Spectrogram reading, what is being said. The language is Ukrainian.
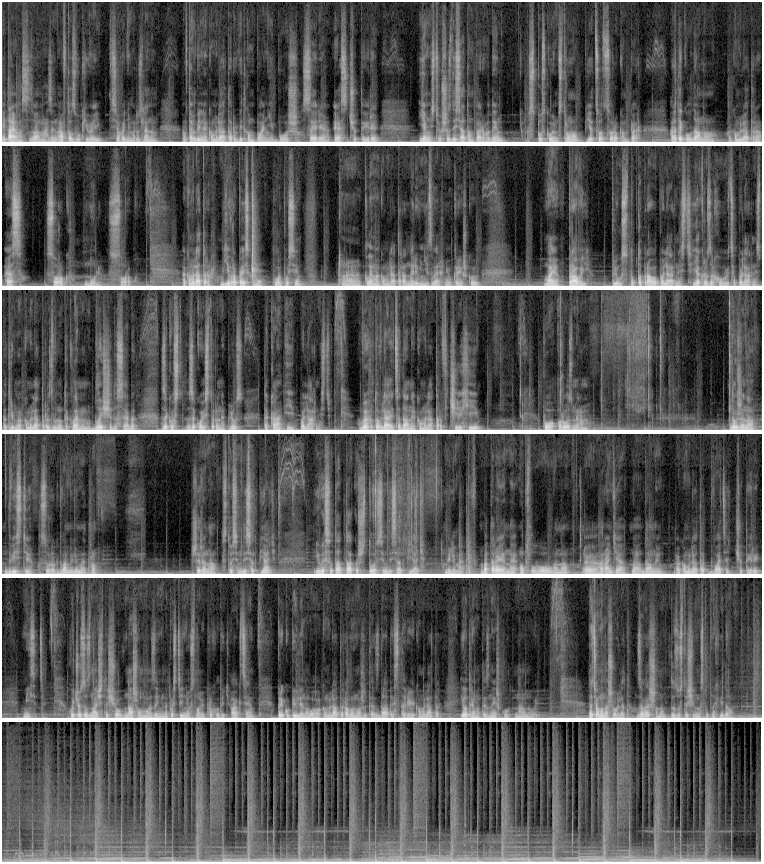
Вітаю вас! З вами магазин «Автозвук.UA». Сьогодні ми розглянемо автомобільний акумулятор від компанії Bosch, серія S4, ємністю 60 Ах, з пусковим струмом 540 А. Артикул даного акумулятора S40040. Акумулятор в європейському корпусі. Е, Клема акумулятора на рівні з верхньою кришкою. Має правий плюс, тобто права полярність. Як розраховується полярність? Потрібно акумулятор розвернути клемами ближче до себе, з яко- з якої сторони плюс, така і полярність. Виготовляється даний акумулятор в Чехії по розмірам. Довжина 242 мм, ширина 175 і висота також 175 мм. Батарея не обслуговувана. Е, Гарантія на даний акумулятор 24 місяці. Хочу зазначити, що в нашому магазині на постійній основі проходить акція. При купівлі нового акумулятора ви можете здати старий акумулятор і отримати знижку на новий. На цьому наш огляд завершено. До зустрічі в наступних відео.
